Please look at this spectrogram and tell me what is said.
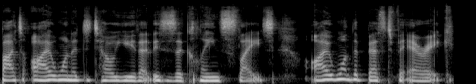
But I wanted to tell you that this is a clean slate. I want the best for Eric.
